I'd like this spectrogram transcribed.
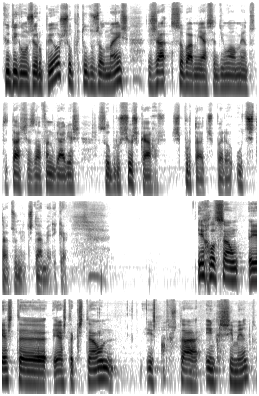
Que o digam os europeus, sobretudo os alemães, já sob a ameaça de um aumento de taxas alfandegárias sobre os seus carros exportados para os Estados Unidos da América. Em relação a esta, a esta questão, isto está em crescimento,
